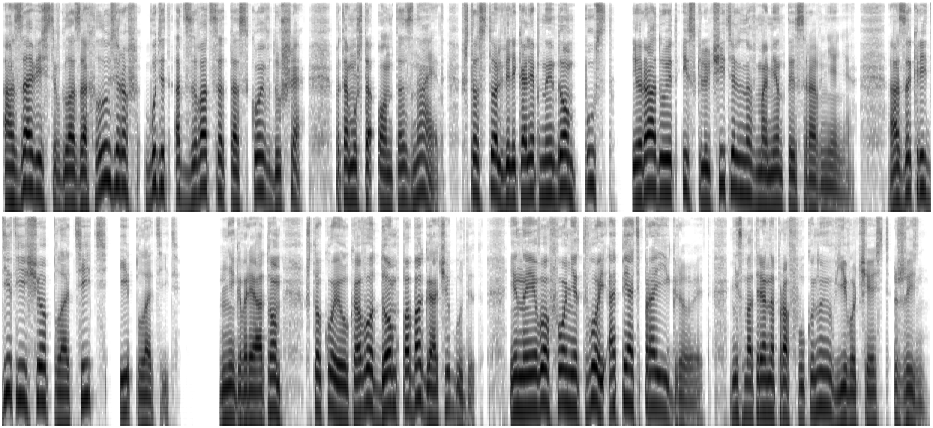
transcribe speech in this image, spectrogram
А зависть в глазах лузеров будет отзываться тоской в душе, потому что он-то знает, что столь великолепный дом пуст и радует исключительно в моменты сравнения, а за кредит еще платить и платить. Не говоря о том, что кое у кого дом побогаче будет, и на его фоне твой опять проигрывает, несмотря на профуканную в его честь жизнь.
